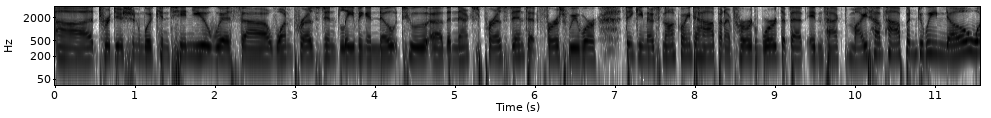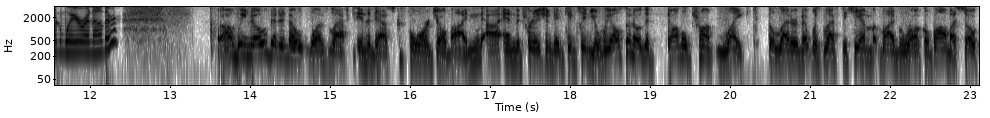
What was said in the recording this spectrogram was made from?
uh, tradition would continue with uh, one president leaving a note to uh, the next president. At first, we were thinking that's not going to happen. I've heard word that that, in fact, might have happened. Do we know one way or another? Uh, we know that a note was left in the desk for Joe Biden, uh, and the tradition did continue. We also know that Donald Trump liked the letter that was left to him by Barack Obama. So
